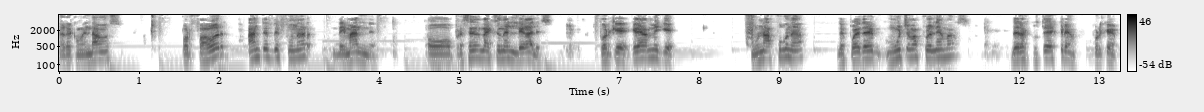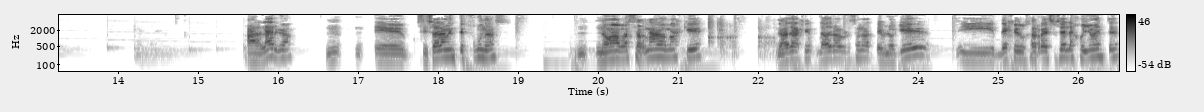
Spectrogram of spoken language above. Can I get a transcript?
les recomendamos, por favor, antes de funar, demanden o presenten acciones legales. Porque créanme que una funa les puede traer mucho más problemas de los que ustedes creen. ¿Por qué? A la larga, eh, si solamente funas, no va a pasar nada más que la otra, gen- la otra persona te bloquee y deje de usar redes sociales, obviamente.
